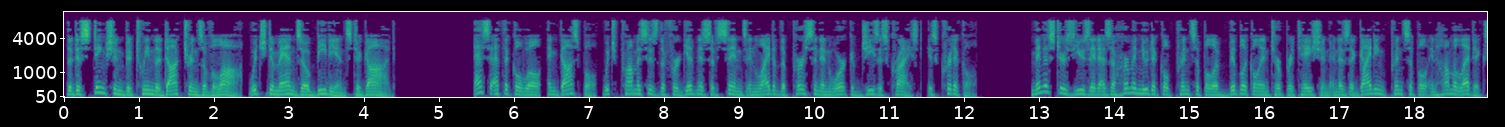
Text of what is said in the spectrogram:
the distinction between the doctrines of law, which demands obedience to God's ethical will, and gospel, which promises the forgiveness of sins in light of the person and work of Jesus Christ, is critical. Ministers use it as a hermeneutical principle of biblical interpretation and as a guiding principle in homiletics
